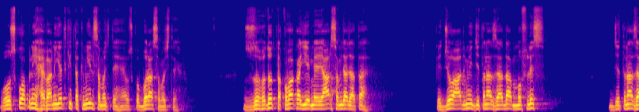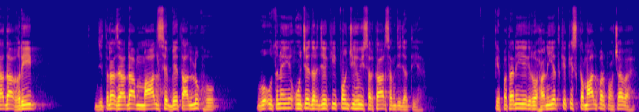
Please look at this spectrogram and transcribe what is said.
وہ اس کو اپنی حیوانیت کی تکمیل سمجھتے ہیں، اس کو برا سمجھتے ہیں۔ زہد و تقوا کا یہ معیار سمجھا جاتا ہے کہ جو آدمی جتنا زیادہ مفلس، جتنا زیادہ غریب، جتنا زیادہ مال سے بے تعلق ہو، وہ اتنے ہی اونچے درجے کی پہنچی ہوئی سرکار سمجھی جاتی ہے کہ پتہ نہیں یہ روحانیت کے کس کمال پر پہنچا ہوا ہے۔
